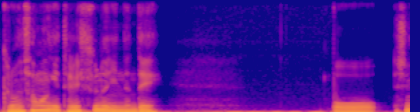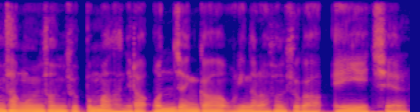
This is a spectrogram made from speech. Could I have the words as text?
그런 상황이 될 수는 있는데 뭐 신상훈 선수뿐만 아니라 언젠가 우리나라 선수가 AHL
